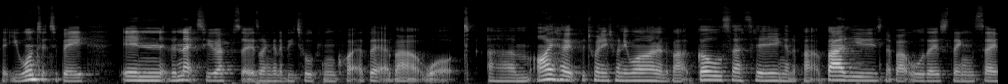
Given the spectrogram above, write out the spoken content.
that you want it to be. In the next few episodes, I'm going to be talking quite a bit about what um, I hope for 2021 and about goal setting and about values and about all those things. So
